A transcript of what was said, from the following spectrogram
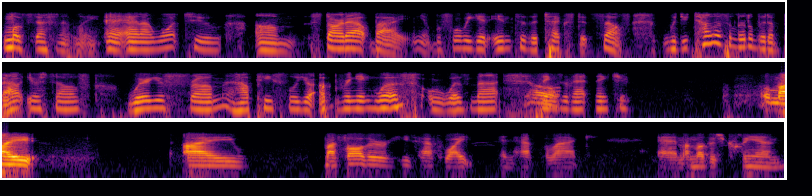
Most definitely, and, and I want to um, start out by you know before we get into the text itself. Would you tell us a little bit about yourself, where you're from, how peaceful your upbringing was or was not, oh. things of that nature? Well, my I my father he's half white and half black, and my mother's Korean,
